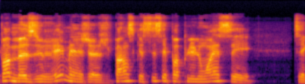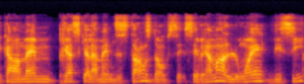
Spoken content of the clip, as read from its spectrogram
pas mesuré, mais je, pense que si ce n'est pas plus loin, c'est. C'est quand même presque la même distance. Donc, c'est vraiment loin d'ici.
